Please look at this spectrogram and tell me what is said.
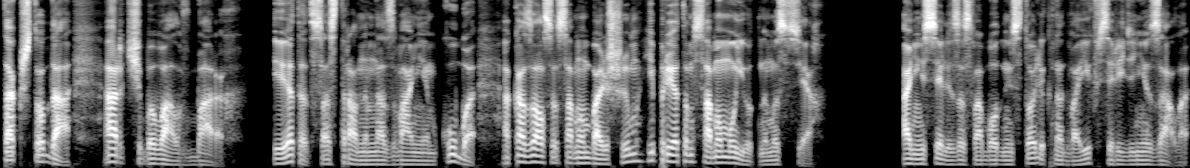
Так что да, Арчи бывал в барах. И этот, со странным названием «Куба», оказался самым большим и при этом самым уютным из всех. Они сели за свободный столик на двоих в середине зала.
